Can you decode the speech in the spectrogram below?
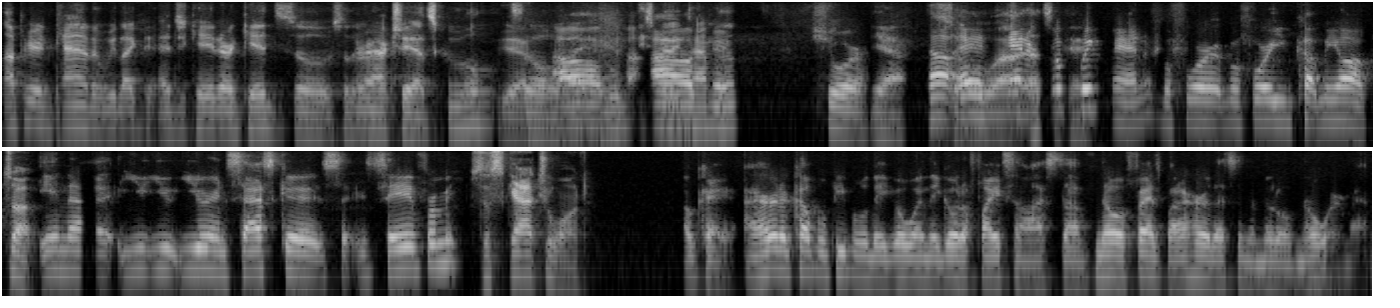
up here in Canada, we like to educate our kids, so so they're actually at school. Yeah. So Oh, I wouldn't be spending oh, time with them. sure. Yeah. Now, so and uh, Tanner, that's real okay. quick, man, before before you cut me off, What's up? in uh, you you you're in Saska. Say say it for me. Saskatchewan. Okay, I heard a couple people they go when they go to fights and all that stuff. No offense, but I heard that's in the middle of nowhere, man.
